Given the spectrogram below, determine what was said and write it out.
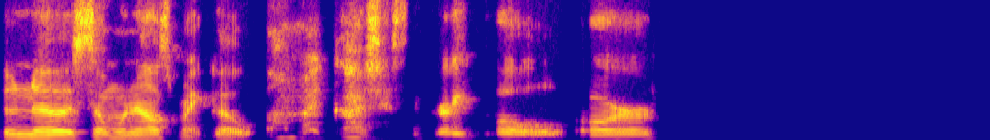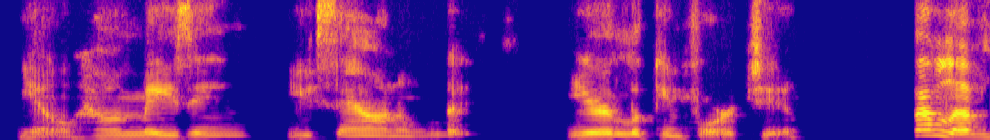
who knows someone else might go oh my gosh that's a great goal or you know how amazing you sound and what you're looking forward to i love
